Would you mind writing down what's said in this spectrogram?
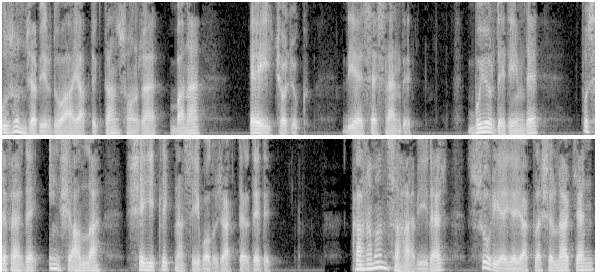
uzunca bir dua yaptıktan sonra bana "Ey çocuk!" diye seslendi. Buyur dediğimde bu sefer de inşallah şehitlik nasip olacaktır dedi. Kahraman sahabiler Suriye'ye yaklaşırlarken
